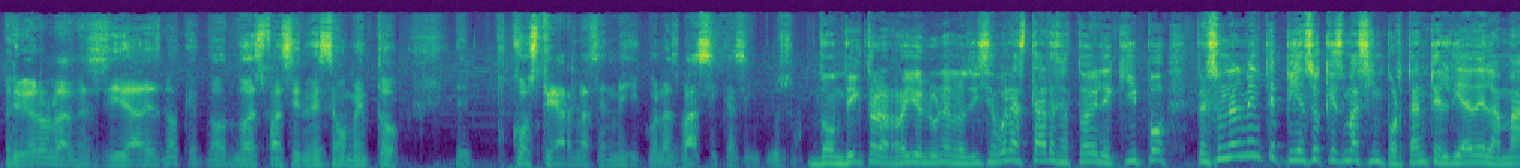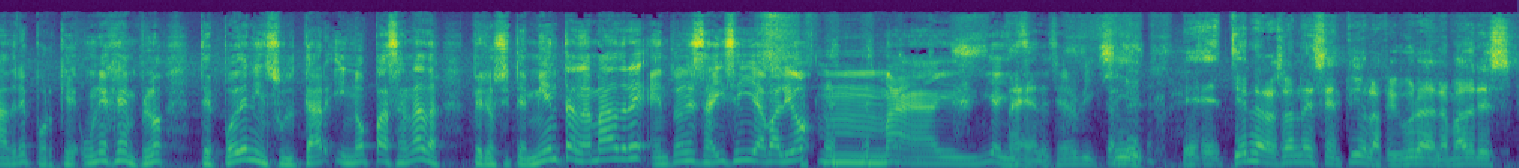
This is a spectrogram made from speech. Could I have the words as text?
primero las necesidades, ¿no? Que no, no es fácil en este momento eh, costearlas en México, las básicas incluso. Don Víctor Arroyo Luna nos dice, buenas tardes a todo el equipo. Personalmente pienso que es más importante el Día de la Madre porque, un ejemplo, te pueden insultar y no pasa nada, pero si te mientan la madre, entonces ahí sí ya valió. ay, ay, Bueno, señor Víctor. Sí, eh, tiene razón en ese sentido. La figura de la madre es,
